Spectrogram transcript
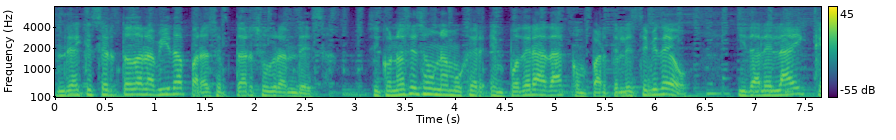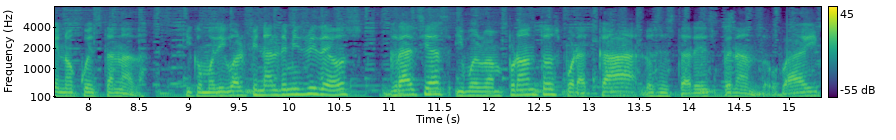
Tendría que ser toda la vida para aceptar su grandeza. Si conoces a una mujer empoderada, compártele este video y dale like que no cuesta nada. Y como digo al final de mis videos, gracias y vuelvan prontos por acá, los estaré esperando. Bye.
